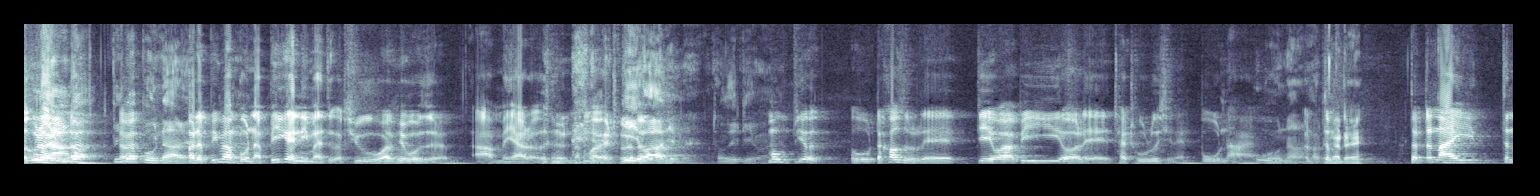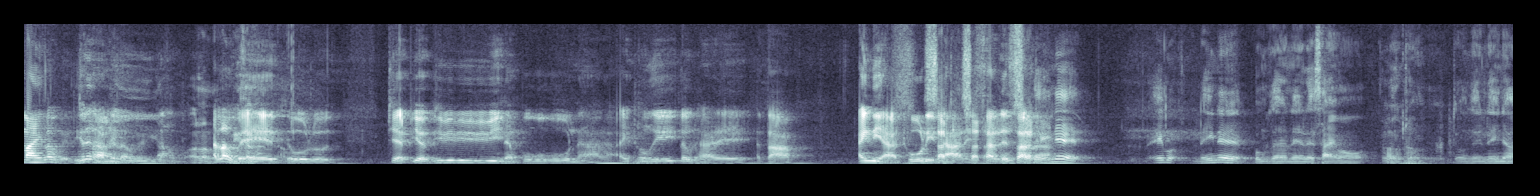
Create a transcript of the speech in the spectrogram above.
အခုတော့ပြီးမှပူနာတယ်ဟုတ်တယ်ပြီးမှပုံနာပြီးကန်နေမှ तू အဖြူဟိုဖြစ်ဖို့ဆိုတော့အာမရတော့ဘူးနောက်မှပဲထိုးပြေတော့သွားဖြစ်မယ်ထုံသေးပြေသွားမဟုတ်ပြတ်ဟိုတစ်ခေါက်ဆိုလို့လေပြေသွားပြီးတော့လေထပ်ထိုးလို့ရှင်လေပူနာပူနာဟုတ်ဟုတ်တယ်တတနားတနားလောက်ပဲ45မိနစ်လောက်ပဲအဲ့လောက်ပဲဟိုလို ပြက်ပြက်ပြီးပြီးပြီးပြီးနဲ့ပိုးပိုးပိုးနာတာအဲ့ထုံသေးလောက်ထားတဲ့အသာအဲ့နေရာထိုးလေနာတယ်ဆက်လက်ဆက်လိတာမ့်နဲ့အဲ့ပေါ့လိမ့်နဲ့ပုံစံနဲ့လည်းဆိုင်ပါဟုတ်တုံးသိလိမ့်တာ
